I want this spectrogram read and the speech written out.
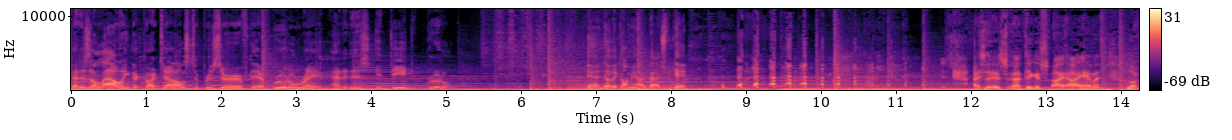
that is allowing the cartels to preserve their brutal reign. And it is indeed brutal. And uh, they call me Eye Patch McCain. I said, it's, I think it's, I, I haven't, look,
